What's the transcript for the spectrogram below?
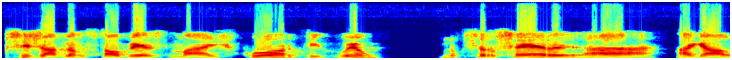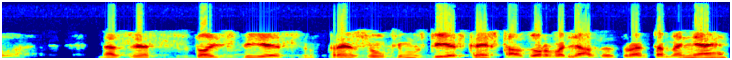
precisávamos talvez de mais cor, digo eu, no que se refere à, à gala estes dois dias, três últimos dias, tem estado orvalhada durante a manhã,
